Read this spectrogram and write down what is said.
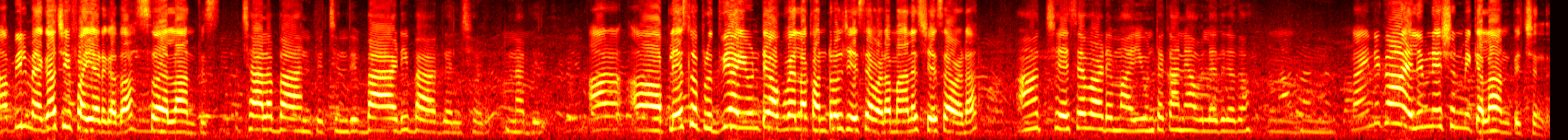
నబీల్ మెగా చీఫ్ అయ్యాడు కదా సో ఎలా అనిపిస్తుంది? చాలా బాగా అనిపించింది. బాగా ఆడి బాగా గెలిచాడు నబిల్. ఆ- ఆ ప్లేస్లో పృథ్వీ అయి ఉంటే ఒకవేళ కంట్రోల్ చేసేవాడా? మేనేజ్ చేసేవాడా? చేసేవాడేమో అయి ఉంటే కానీ అవ్వలేదు కదా. నైనిక ఎలిమినేషన్ మీకు ఎలా అనిపించింది?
